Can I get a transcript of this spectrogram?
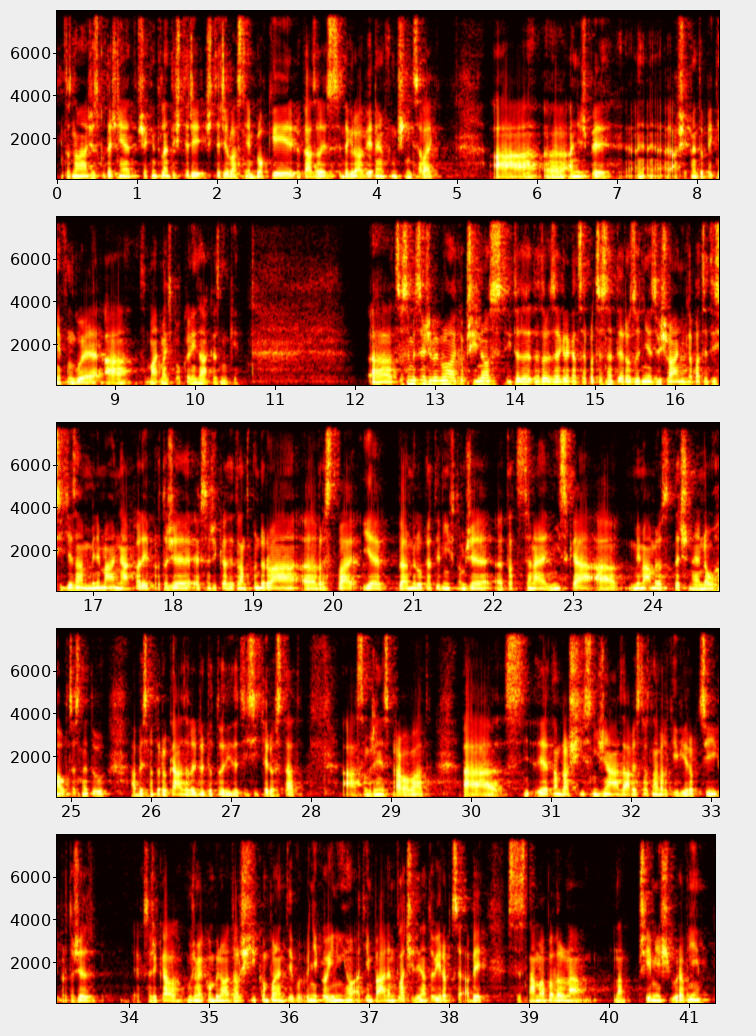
To znamená, že skutečně všechny tyhle ty čtyři, čtyři vlastně bloky dokázali integrovat v jeden funkční celek a uh, aniž by, a všechno to pěkně funguje a mají spokojený zákazníky. Co si myslím, že by bylo jako přínos této dezagregace? Procesnet je rozhodně zvyšování kapacity sítě za minimální náklady, protože, jak jsem říkal, ta transponderová eh, vrstva je velmi lukrativní v tom, že eh, ta cena je nízká a my máme dostatečné know-how v Cessnetu, aby jsme to dokázali do, do, do té sítě dostat a samozřejmě zpravovat. A je tam další snížená závislost na velkých výrobcích, protože jak jsem říkal, můžeme kombinovat další komponenty od někoho jiného a tím pádem tlačit i na to výrobce, aby se s náma bavil na, na příjemnější úrovni.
